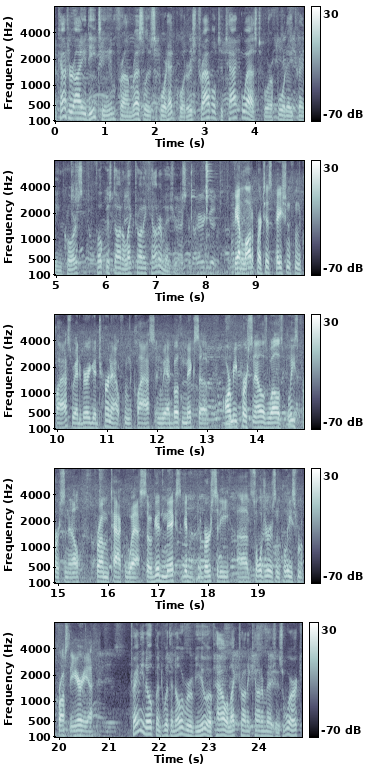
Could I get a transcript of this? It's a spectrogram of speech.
A counter IED team from Resolute Support Headquarters traveled to TAC West for a four-day training course focused on electronic countermeasures. We had a lot of participation from the class, we had a very good turnout from the class, and we had both a mix of Army personnel as well as police personnel from TAC West. So a good mix, good diversity of soldiers and police from across the area. Training opened with an overview of how electronic countermeasures work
